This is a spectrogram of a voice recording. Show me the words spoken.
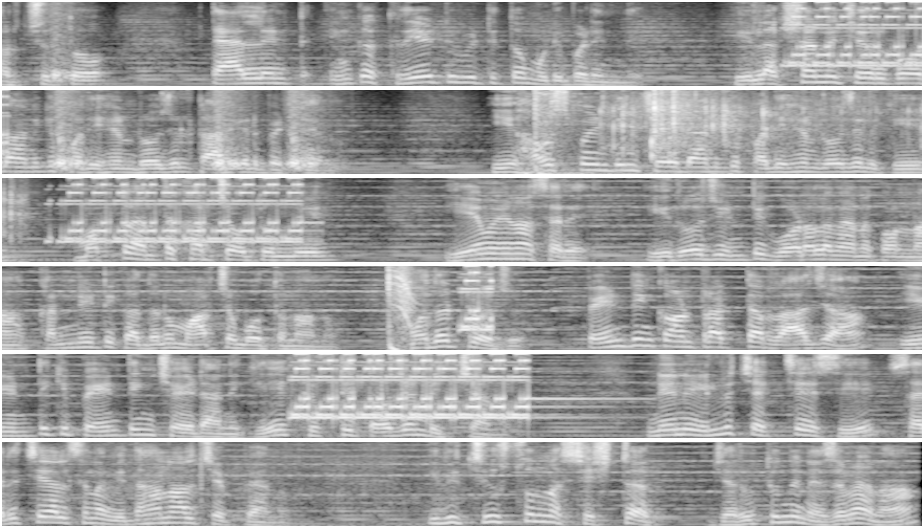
ఖర్చుతో టాలెంట్ ఇంకా క్రియేటివిటీతో ముడిపడింది. ఈ లక్ష్యాన్ని చేరుకోవడానికి పదిహేను రోజులు టార్గెట్ పెట్టాను. ఈ హౌస్ పెయింటింగ్ చేయడానికి పదిహేను రోజులకి మొత్తం ఎంత ఖర్చు అవుతుంది ఏమైనా సరే ఈరోజు ఇంటి గోడల వెనకున్న కన్నీటి కథను మార్చబోతున్నాను. మొదటి రోజు పెయింటింగ్ కాంట్రాక్టర్ రాజా ఈ ఇంటికి పెయింటింగ్ చేయడానికి ఫిఫ్టీ థౌజండ్ ఇచ్చాను. నేను ఇల్లు చెక్ చేసి సరిచేయాల్సిన విధానాలు చెప్పాను. ఇది చూస్తున్న సిస్టర్ జరుగుతుంది నిజమేనా?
